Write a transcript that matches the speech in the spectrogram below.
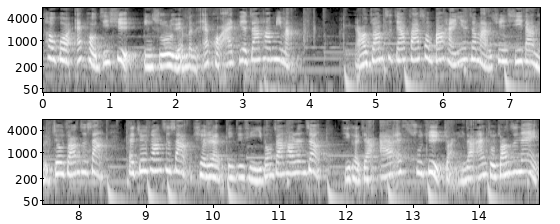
透过 Apple 继续，并输入原本的 Apple ID 的账号密码。然后装置将发送包含验证码的讯息到你的旧装置上，在旧装置上确认并进行移动账号认证，即可将 iOS 数据转移到安卓装置内。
